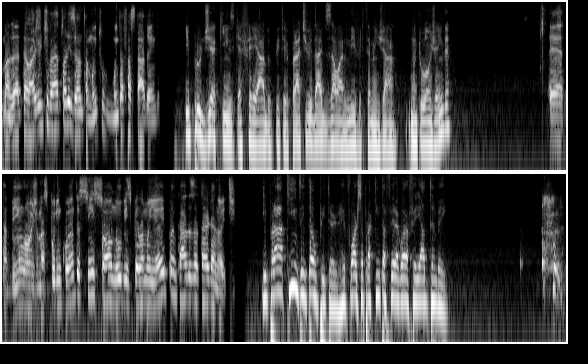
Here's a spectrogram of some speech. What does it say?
mas até lá a gente vai atualizando, tá muito, muito afastado ainda. E pro dia 15, que é feriado, Peter, para atividades ao ar livre também já muito longe ainda? É, tá bem longe, mas por enquanto assim, sol, nuvens pela manhã e pancadas à tarde e à noite. E pra quinta então, Peter, reforça pra quinta-feira agora feriado também.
